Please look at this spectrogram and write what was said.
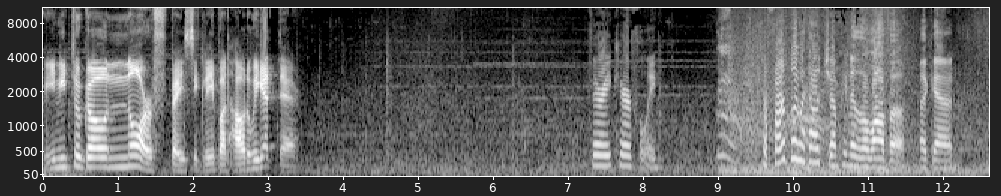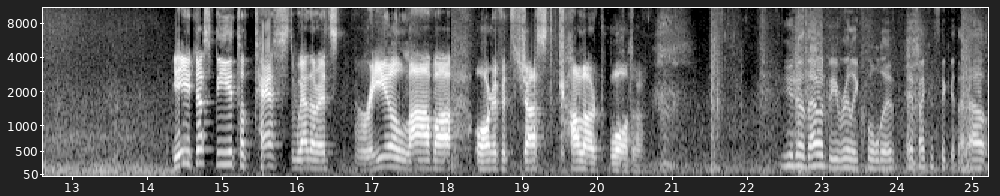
we need to go north, basically, but how do we get there? Very carefully. Preferably without jumping into the lava again. Yeah, you just need to test whether it's real lava or if it's just colored water. You know, that would be really cool to, if I could figure that out.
